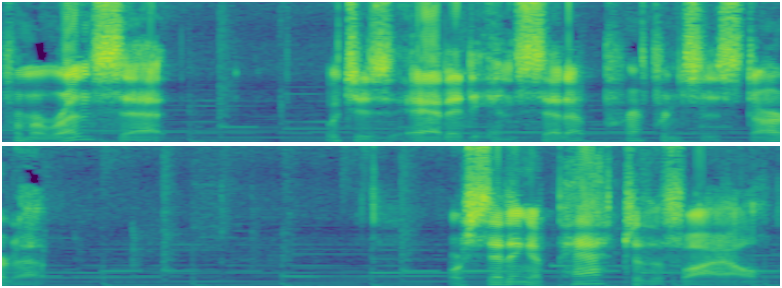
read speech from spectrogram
From a run set, which is added in Setup Preferences Startup, or setting a path to the file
